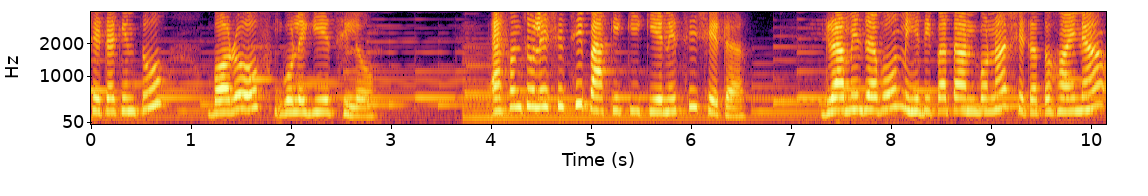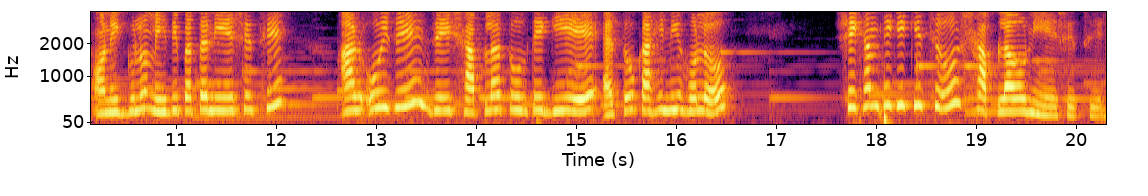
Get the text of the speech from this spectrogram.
সেটা কিন্তু বরফ গলে গিয়েছিল। এখন চলে এসেছি, বাকি কি কি এনেছি সেটা। গ্রামে যাব, মেহেদি পাতা আনব না, সেটা তো হয় না। অনেকগুলো মেহেদি পাতা নিয়ে এসেছি। আর ওই যে যেই শাপলা তুলতে গিয়ে এত কাহিনী হলো, সেখান থেকে কিছু শাপলাও নিয়ে এসেছি।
